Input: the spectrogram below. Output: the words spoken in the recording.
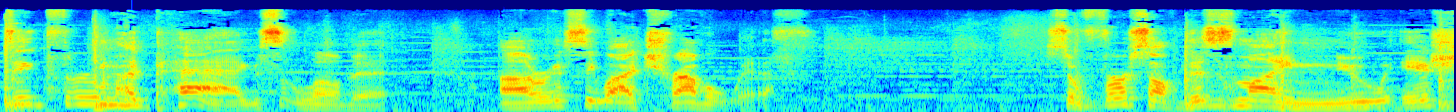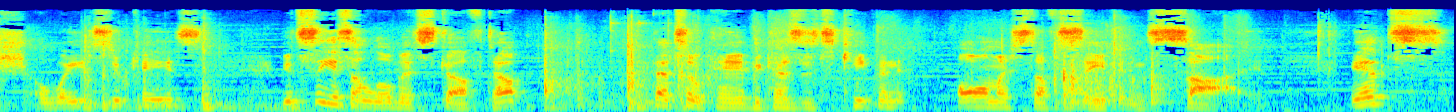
dig through my bags a little bit. Uh, we're gonna see what I travel with. So first off, this is my new-ish away suitcase. You can see it's a little bit scuffed up. That's okay because it's keeping all my stuff safe inside. It's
